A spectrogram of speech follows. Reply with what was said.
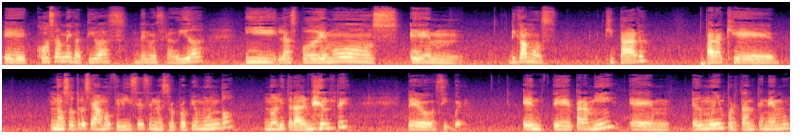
eh, cosas negativas de nuestra vida y las podemos, em, digamos, quitar para que nosotros seamos felices en nuestro propio mundo no literalmente, pero sí, bueno. En, eh, para mí em, es muy importante Nemo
